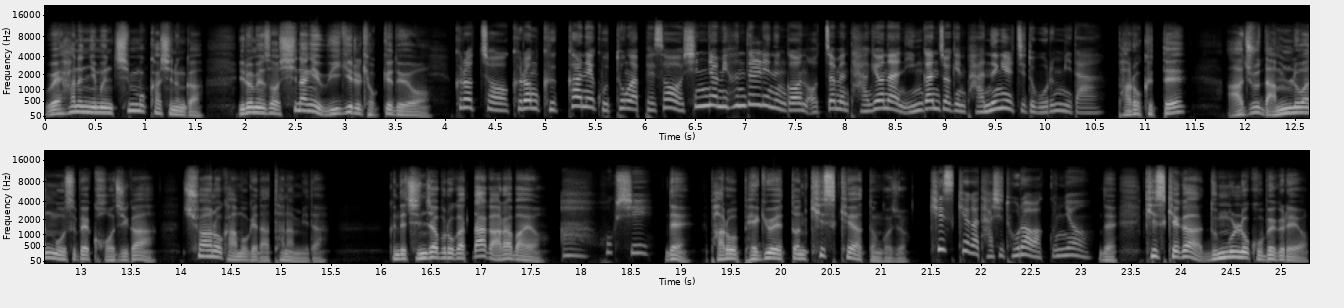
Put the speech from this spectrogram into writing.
왜 하느님은 침묵하시는가 이러면서 신앙의 위기를 겪게 돼요. 그렇죠. 그런 극한의 고통 앞에서 신념이 흔들리는 건 어쩌면 당연한 인간적인 반응일지도 모릅니다. 바로 그때 아주 남루한 모습의 거지가 추아노 감옥에 나타납니다. 근데 진자부로가 딱 알아봐요. 아, 혹시 네, 바로 배교했던 키스케였던 거죠. 키스케가 다시 돌아왔군요. 키스케가 눈물로 고백을 해요.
